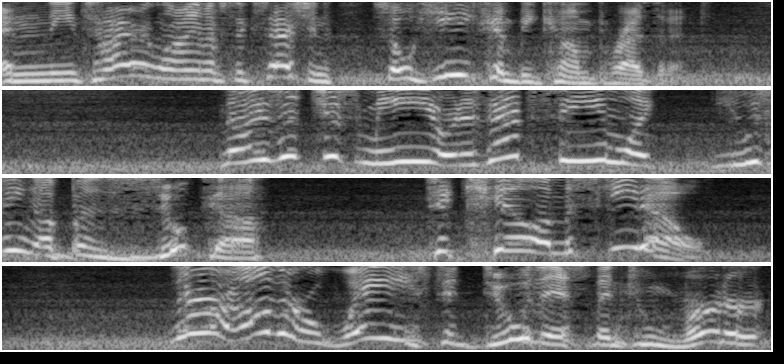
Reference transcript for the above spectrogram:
and the entire line of succession so he can become president. Now, is it just me, or does that seem like using a bazooka to kill a mosquito? There are other ways to do this than to murder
